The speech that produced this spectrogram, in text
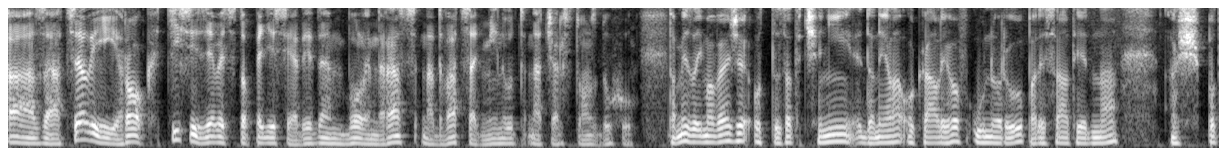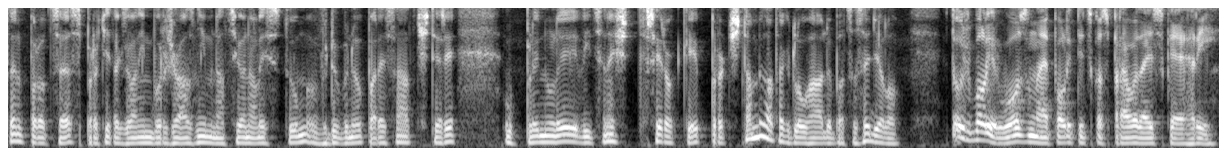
a za celý rok 1951 bol len raz na 20 minút na čerstvom vzduchu. Tam je zajímavé, že od zatčení Daniela Okáliho v únoru 51 až po ten proces proti takzvaným buržoázním nacionalistům v dubnu 54 uplynuli více než tři roky. Proč tam byla tak dlouhá doba? Co se dělo? To už boli rôzne politicko-spravodajské hry.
